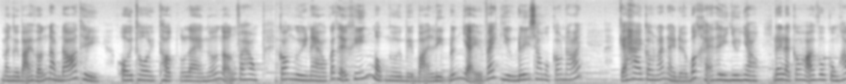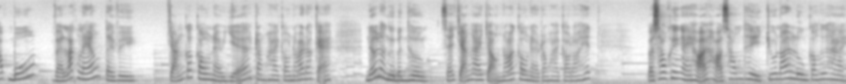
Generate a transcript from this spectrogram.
mà người bại vẫn nằm đó thì ôi thôi, thật là ngớ ngẩn, phải không? Con người nào có thể khiến một người bị bại liệt đứng dậy vác giường đi sau một câu nói? Cả hai câu nói này đều bất khả thi như nhau. Đây là câu hỏi vô cùng hóc búa và lắc léo, tại vì chẳng có câu nào dễ trong hai câu nói đó cả. Nếu là người bình thường, sẽ chẳng ai chọn nói câu nào trong hai câu đó hết. Và sau khi ngài hỏi họ xong thì chúa nói luôn câu thứ hai.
